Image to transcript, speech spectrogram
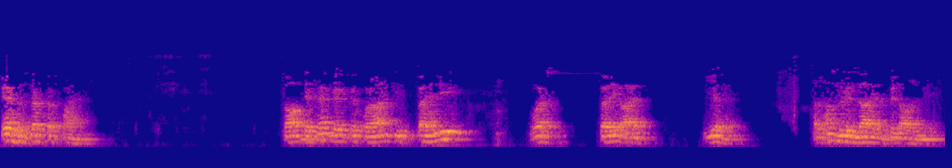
ایک ہزار کر پائیں۔ تو آپ دیکھیں گے کہ قرآن کی پہلی ورس، پہلی آیت یہ ہے الحمد للہ رب العالمین۔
